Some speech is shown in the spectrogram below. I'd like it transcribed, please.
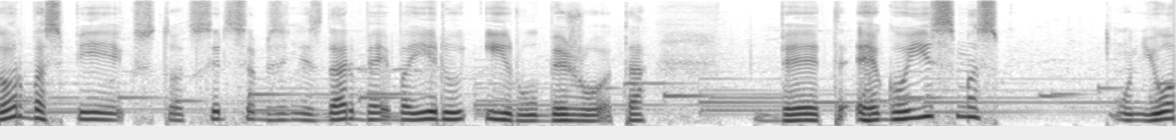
darba spējīgs, tad sirdsapziņas darbība ir ierobežota. Ir bet egoismas un jo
